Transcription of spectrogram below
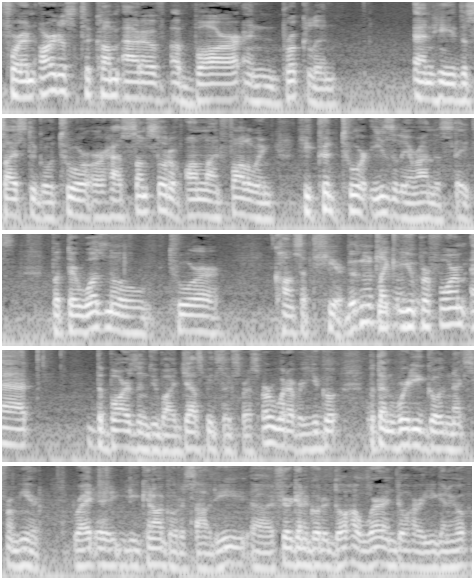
for an artist to come out of a bar in Brooklyn and he decides to go tour or has some sort of online following, he could tour easily around the states, but there was no tour concept here. There's no tour like you perform at the bars in Dubai, Jazz Pizza Express, or whatever. You go, but then where do you go next from here? Right? Uh, you cannot go to Saudi. Uh, if you're going to go to Doha, where in Doha are you going to go?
